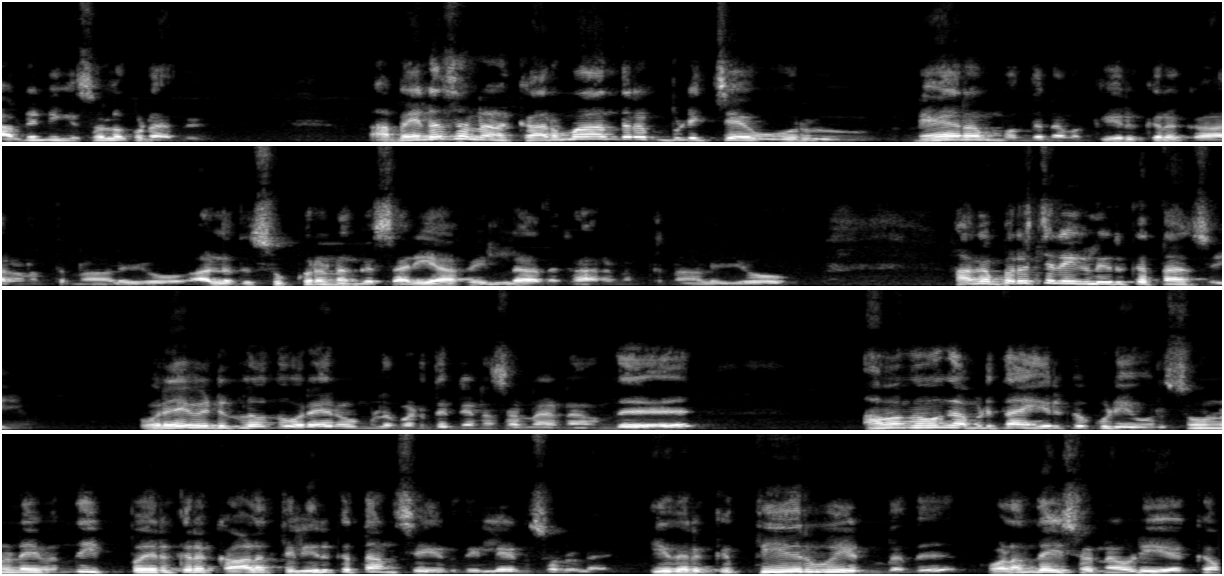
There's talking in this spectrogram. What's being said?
அப்படின்னு நீங்க சொல்லக்கூடாது. அப்ப என்ன சொன்ன கர்மாந்திரம் பிடிச்ச ஒரு நேரம் வந்து நமக்கு இருக்கிற காரணத்தினாலேயோ அல்லது சுக்கிரன் அங்கே சரியாக இல்லாத காரணத்தினாலேயோ அங்க பிரச்சனைகள் இருக்கத்தான் செய்யும். ஒரே வீட்டுக்குள்ள வந்து ஒரே ரூம்ல படுத்துட்டேன்னு சொன்னா வந்து அவங்கவங்க அப்படித்தான் இருக்கக்கூடிய ஒரு சூழ்நிலை வந்து இப்ப இருக்கிற காலத்தில் இருக்கத்தான் செய்யறது இல்லைன்னு சொல்லல. இதற்கு தீர்வு என்பது குழந்தை சொன்னவுடைய இயக்க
